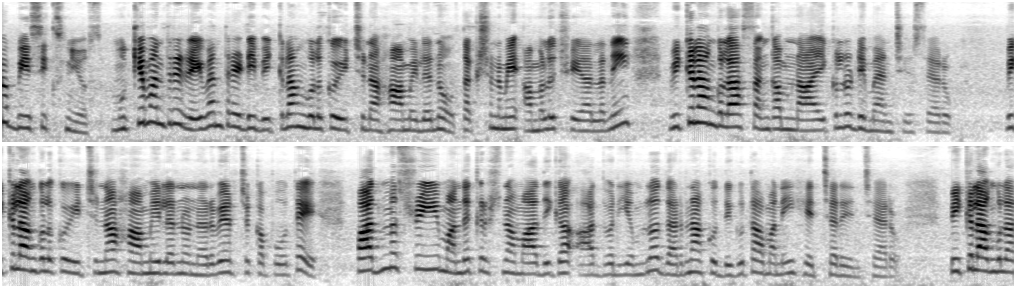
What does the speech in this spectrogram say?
to B six news. ముఖ్యమంత్రి రేవంత్ రెడ్డి వికలాంగులకు ఇచ్చిన హామీలను తక్షణమే అమలు చేయాలని వికలాంగుల సంఘం నాయకులు డిమాండ్ చేశారు. వికలాంగులకు ఇచ్చిన హామీలను నెరవేర్చకపోతే పద్మశ్రీ మందకృష్ణ మాదిగ ఆధ్వర్యంలో ధర్నాకు దిగుతామని హెచ్చరించారు. వికలాంగుల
